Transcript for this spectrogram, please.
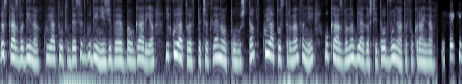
Разказва Дина, която от 10 години живее в България и която е впечатлена от помощта, която страната ни подпомагане оказва на бягащите от войната в Украина. Всеки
